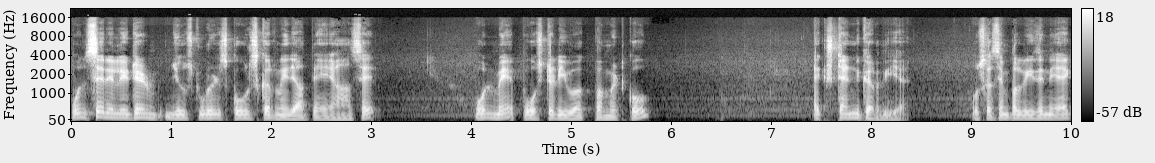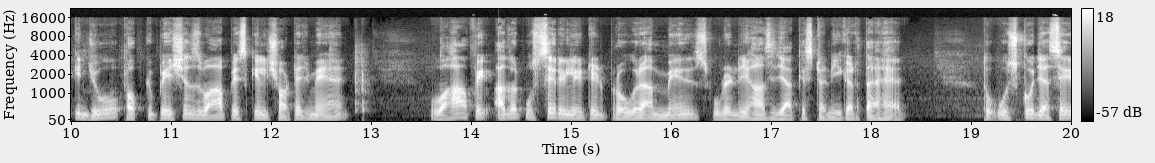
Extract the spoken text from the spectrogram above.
उनसे रिलेटेड जो स्टूडेंट्स कोर्स करने जाते हैं यहाँ से, उनमें पोस्ट स्टडी वर्क परमिट को एक्सटेंड कर दिया है। उसका सिंपल रीज़न ये है कि जो ऑक्यूपेशंस वहाँ पे स्किल शॉर्टेज में है, वहाँ पे अगर उससे रिलेटेड प्रोग्राम में स्टूडेंट यहाँ से जाके स्टडी करता है तो उसको जैसे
